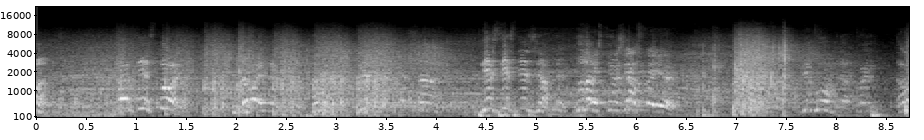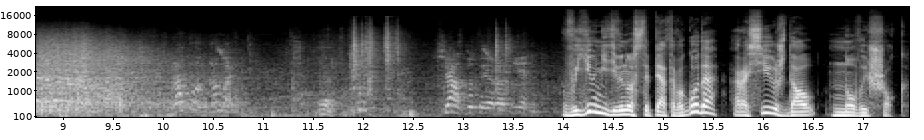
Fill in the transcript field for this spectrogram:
Как здесь стой? Давай, давай. Здесь, здесь нельзя, блядь. Куда здесь нельзя стоять? Бегом, блядь. Давай, давай, давай. Братон, давай. Сейчас БТР отъедет. В июне 95 года Россию ждал новый шок.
